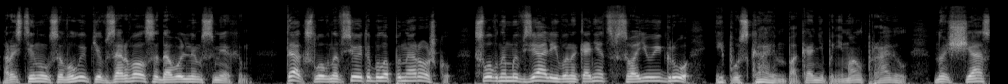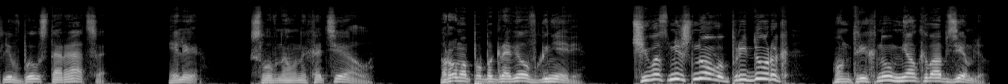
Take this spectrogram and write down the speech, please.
растянулся в улыбке, взорвался довольным смехом. Так, словно все это было понарошку, словно мы взяли его, наконец, в свою игру, и пускай он пока не понимал правил, но счастлив был стараться. Или словно он и хотел. Рома побагровел в гневе. «Чего смешного, придурок?» Он тряхнул мелкого об землю.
